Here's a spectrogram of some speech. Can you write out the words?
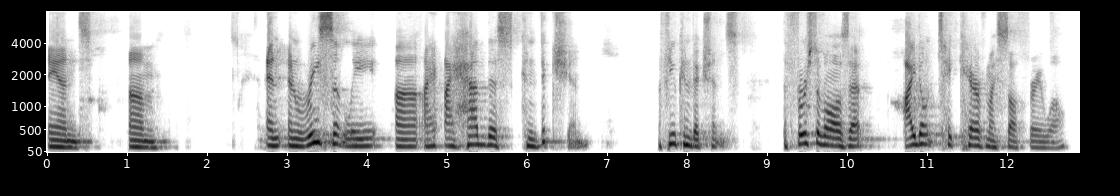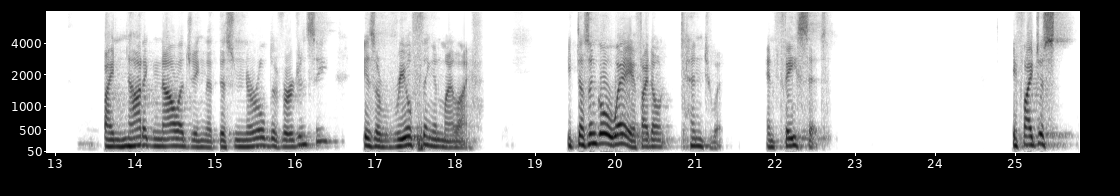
And um, and and recently, uh, I, I had this conviction, a few convictions. The first of all is that I don't take care of myself very well by not acknowledging that this neural divergency is a real thing in my life. It doesn't go away if I don't tend to it and face it. If I just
